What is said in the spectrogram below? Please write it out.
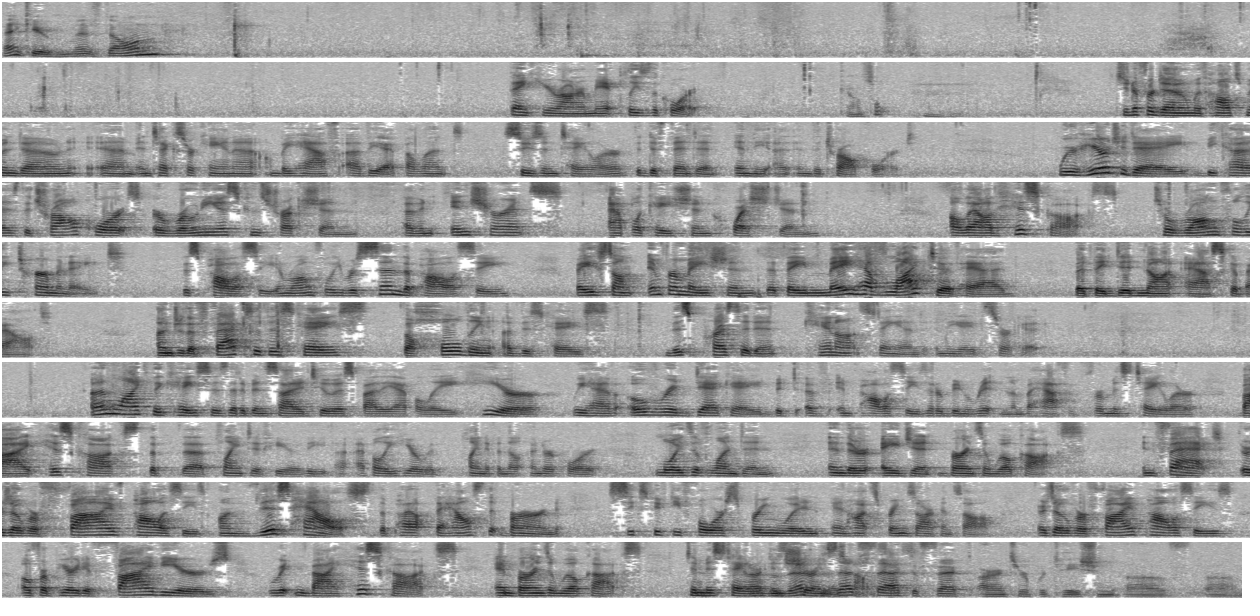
Thank you. Ms. Doan? Thank you, Your Honor. May it please the Court. Counsel? Jennifer Doan with Haltom Doan um, in Texarkana on behalf of the appellant Suzan Taylor, the defendant in the, uh, in the trial court. We're here today because the trial court's erroneous construction of an insurance application question allowed Hiscox to wrongfully terminate this policy and wrongfully rescind the policy based on information that they may have liked to have had, but they did not ask about. Under the facts of this case, the holding of this case, this precedent cannot stand in the Eighth Circuit. Unlike the cases that have been cited to us by the appellee, here we have over a decade of in policies that have been written on behalf of for Ms. Taylor by Hiscox, the, the plaintiff here, the uh, appellee here with plaintiff in the undercourt, Lloyd's of London, and their agent Burns and Wilcox. In fact, there's over five policies on this house, the, the house that burned, 654 Springwood in, in Hot Springs, Arkansas. There's over five policies over a period of five years written by Hiscox and Burns and Wilcox to Ms. Taylor does insuring that, does that fact affect our interpretation of, um,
